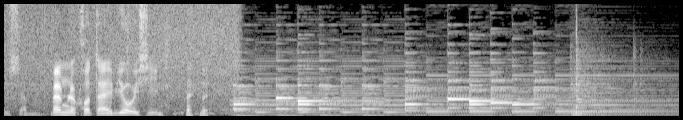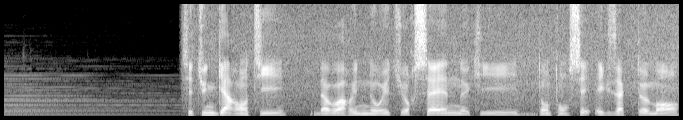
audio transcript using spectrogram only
plus hein? Même le crottin est bio ici. C'est une garantie d'avoir une nourriture saine qui, dont on sait exactement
